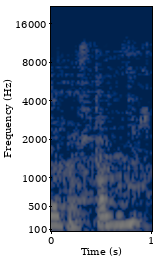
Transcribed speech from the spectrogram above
really good for me.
